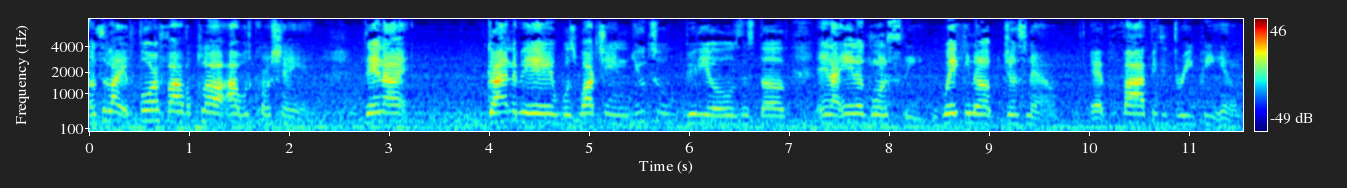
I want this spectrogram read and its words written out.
until like four or five o'clock I was crocheting. Then I got into bed, was watching YouTube videos and stuff, and I ended up going to sleep. Waking up just now at 5.53 p.m.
